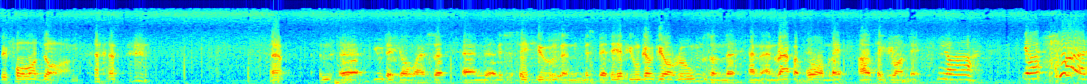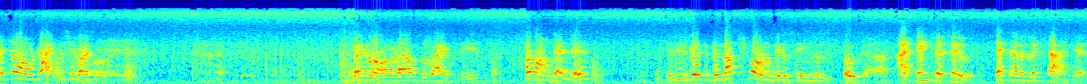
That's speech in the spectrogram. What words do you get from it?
before dawn. uh, uh, you take your wife, sir, and uh, Mrs. Tate Hughes and Miss Betty, if you'll go to your rooms and, uh, and, and wrap up warmly, I'll take you on deck. You're, you're sure it's all right? Right, all right. Right along around the right, please. Come on, Dandy. This is going to be much more amusing than poker. I think so too. Let's have a good time. Yes.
